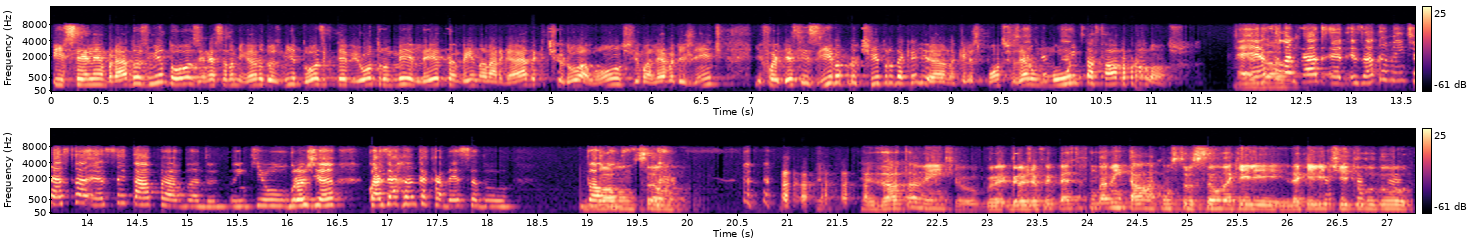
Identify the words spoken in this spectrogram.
E sem lembrar 2012, né? Se não me engano, 2012, que teve outro Melê também na largada, que tirou Alonso e uma leva de gente, e foi decisiva para o título daquele ano. Aqueles pontos fizeram muita falta para Alonso. É essa largada, é exatamente essa, essa etapa, Vando, em que o Grosjean quase arranca a cabeça do, do, do Alonso. exatamente, o Grosjean foi peça fundamental na construção daquele, daquele título do,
